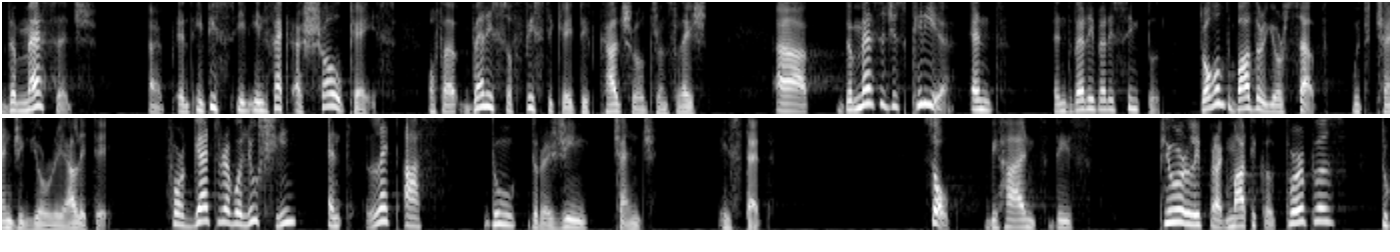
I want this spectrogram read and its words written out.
the message, uh, and it is in, in, fact a showcase of a very sophisticated cultural translation. Uh, the message is clear and and very very simple. Don't bother yourself with changing your reality forget revolution and let us do the regime change instead. So, behind this purely pragmatical purpose to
